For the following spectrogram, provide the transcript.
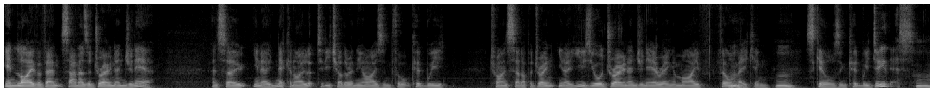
in live events and as a drone engineer. And so, you know, Nick and I looked at each other in the eyes and thought, could we try and set up a drone? You know, use your drone engineering and my filmmaking Hmm. skills, and could we do this? Hmm.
